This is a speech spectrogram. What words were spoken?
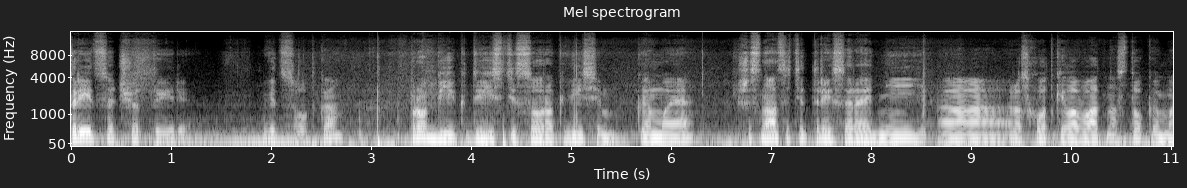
34%. Пробіг 248 км. 16,3 середній а, розход кВт на 100 км.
